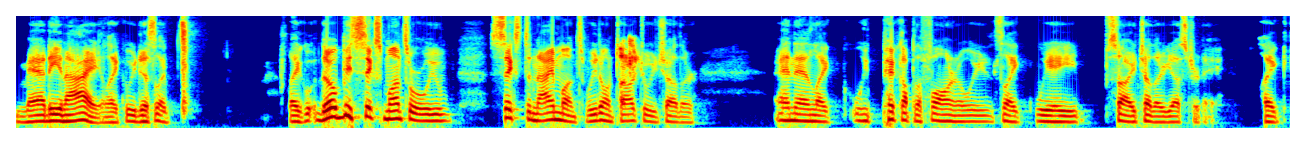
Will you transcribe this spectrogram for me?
Maddie and I, like we just like like there'll be six months where we six to nine months we don't talk to each other. And then like we pick up the phone and we it's like we saw each other yesterday. Like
